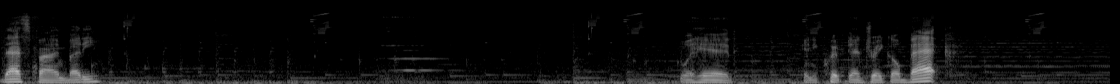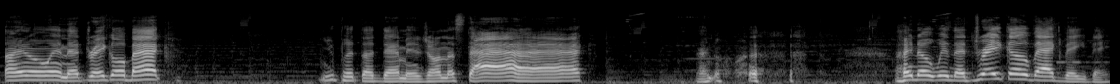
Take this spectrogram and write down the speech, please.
That's fine, buddy. Go ahead and equip that Draco back. I know when that Draco back. You put the damage on the stack. I know. I know when that Draco back, baby.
